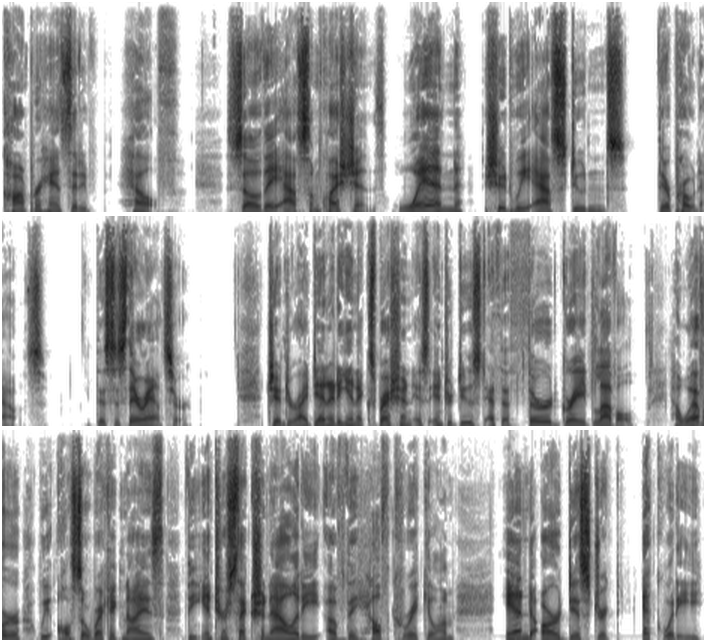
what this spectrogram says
comprehensive health. So they asked some questions. When should we ask students their pronouns? This is their answer. Gender identity and expression is introduced at the third grade level. However, we also recognize the intersectionality of the health curriculum and our district equity,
